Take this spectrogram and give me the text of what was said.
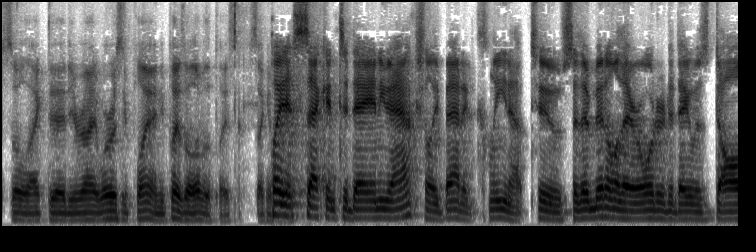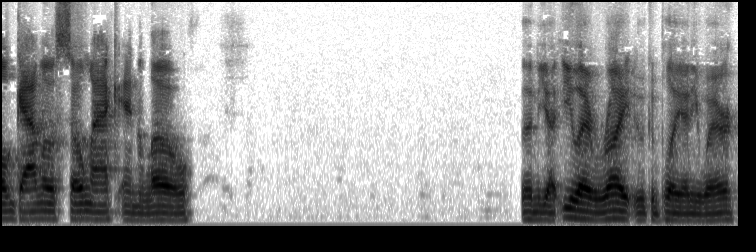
Solak did. You're right. Where was he playing? He plays all over the place. Second Played at second today, and he actually batted cleanup too. So the middle of their order today was Dahl, Gallo, Solak, and Lowe. Then you got Eli White, who can play anywhere.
